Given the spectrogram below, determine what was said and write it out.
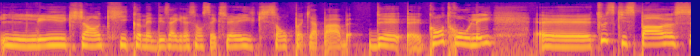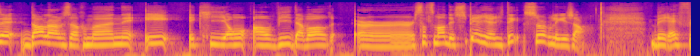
les gens qui commettent des agressions sexuelles et qui sont pas capables de euh, contrôler euh, tout ce qui se passe dans leurs hormones et, qui ont envie d'avoir un sentiment de supériorité sur les gens. Bref.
